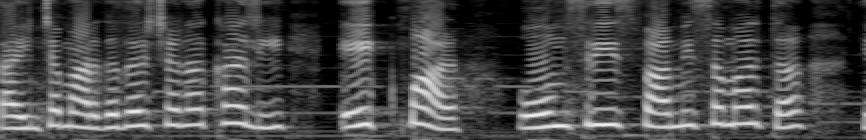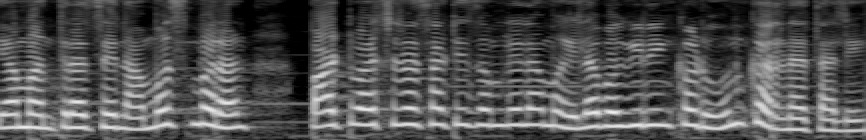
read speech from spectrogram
ताईंच्या मार्गदर्शनाखाली एक माळ ओम श्री स्वामी समर्थ या मंत्राचे नामस्मरण पाठ वाचनासाठी जमलेल्या महिला भगिनींकडून करण्यात आले.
